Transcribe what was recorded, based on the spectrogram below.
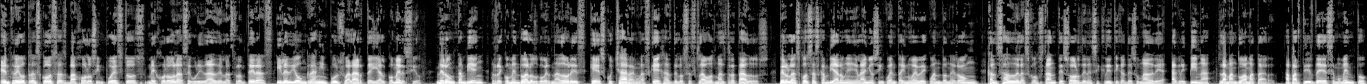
Entre otras cosas, bajó los impuestos, mejoró la seguridad de las fronteras y le dio un gran impulso al arte y al comercio. Nerón también recomendó a los gobernadores que escucharan las quejas de los esclavos maltratados. Pero las cosas cambiaron en el año 59 cuando Nerón, cansado de las constantes órdenes y críticas de su madre Agripina, la mandó a matar. A partir de ese momento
